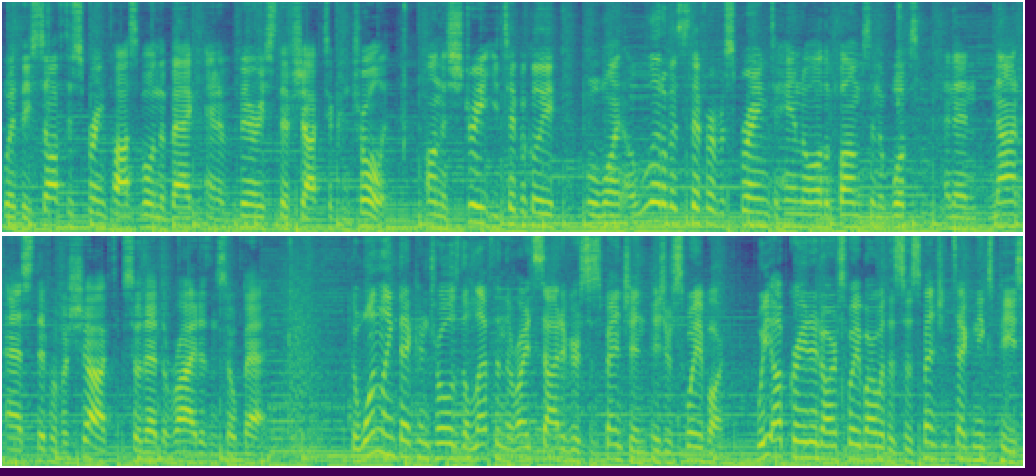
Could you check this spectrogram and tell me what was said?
with the softest spring possible in the back and a very stiff shock to control it. On the street, you typically will want a little bit stiffer of a spring to handle all the bumps and the whoops, and then not as stiff of a shock so that the ride isn't so bad. The one link that controls the left and the right side of your suspension is your sway bar. We upgraded our sway bar with a suspension techniques piece,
